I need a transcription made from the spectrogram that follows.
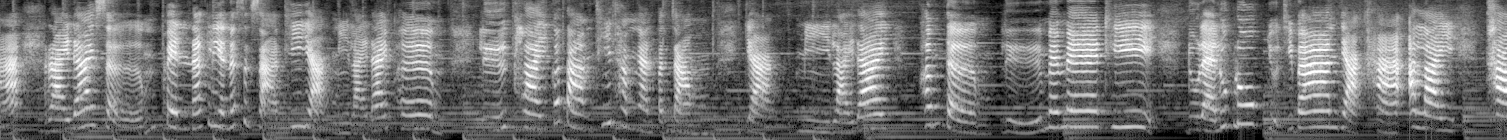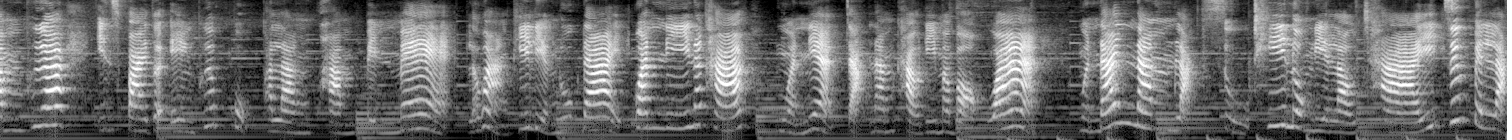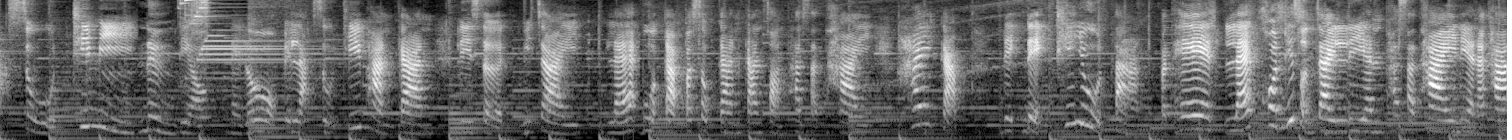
รายได้เสริม เป็นนักเรียนนักศึกษาที่อยากมีรายได้เพิ่ม หรือใครก็ตามที่ทำงานประจำอยากมีรายได้เพิ่มเติม หรือแม่ๆที่ดูแลลูกๆอยู่ที่บ้าน อยากหาอะไรทำเพื่อ อินสปายตัวเองเพื่อปลุกพลังความเป็นแม่ ระหว่างที่เลี้ยงลูกได้ วันนี้นะคะหมวนเนี่ยจะนำข่าวดีมาบอกว่าเหมือนได้นำหลักสูตรที่โรงเรียนเราใช้ ซึ่งเป็นหลักสูตรที่มีหนึ่งเดียวในโลก เป็นหลักสูตรที่ผ่านการรีเสิร์ชวิจัย และบวกกับประสบการณ์การสอนภาษาไทย เด็กๆที่อยู่ต่างประเทศ และคนที่สนใจเรียนภาษาไทยเนี่ยนะคะ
